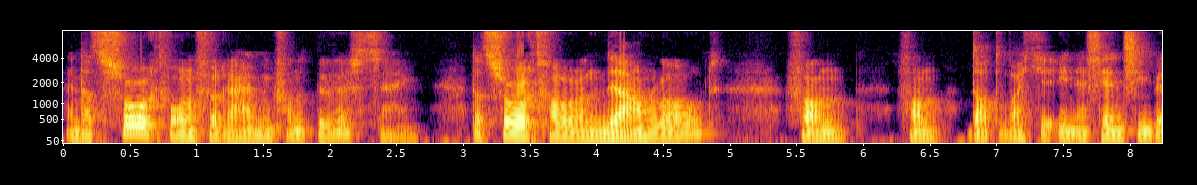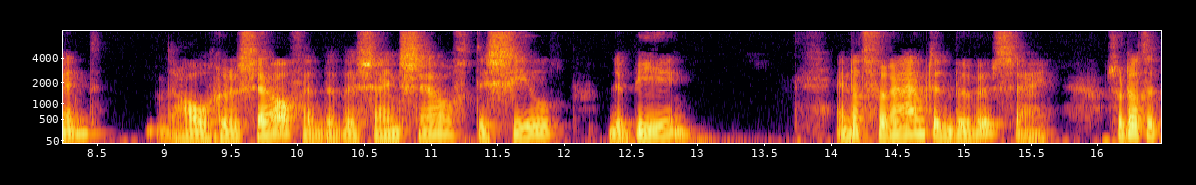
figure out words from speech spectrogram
En dat zorgt voor een verruiming van het bewustzijn. Dat zorgt voor een download van, van dat wat je in essentie bent. De hogere zelf, het bewustzijn zelf, de ziel, de being. En dat verruimt het bewustzijn, zodat het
